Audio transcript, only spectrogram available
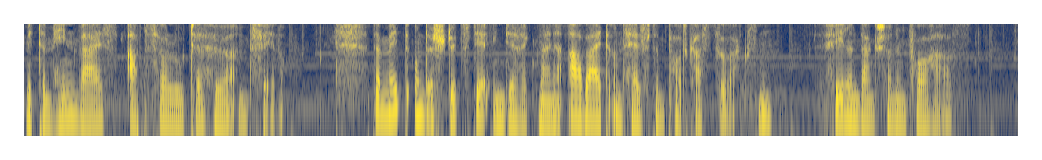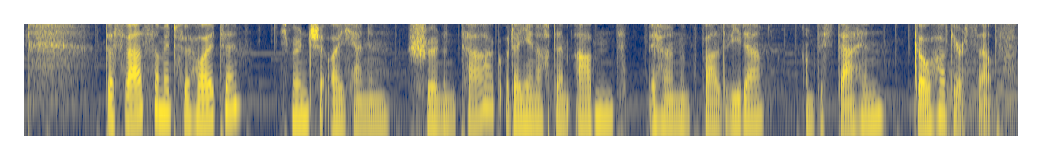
mit dem Hinweis absolute Hörempfehlung. Damit unterstützt ihr indirekt meine Arbeit und helft dem Podcast zu wachsen. Vielen Dank schon im Voraus. Das war's somit für heute. Ich wünsche euch einen schönen Tag oder je nachdem Abend. Wir hören uns bald wieder und bis dahin, go hug yourself.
